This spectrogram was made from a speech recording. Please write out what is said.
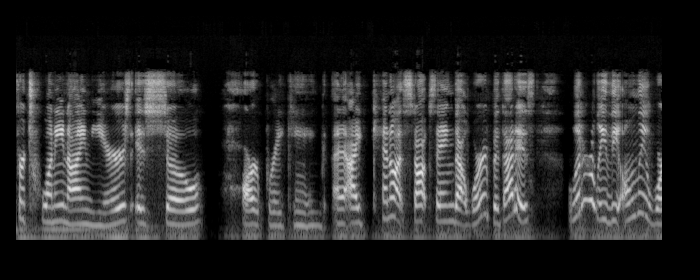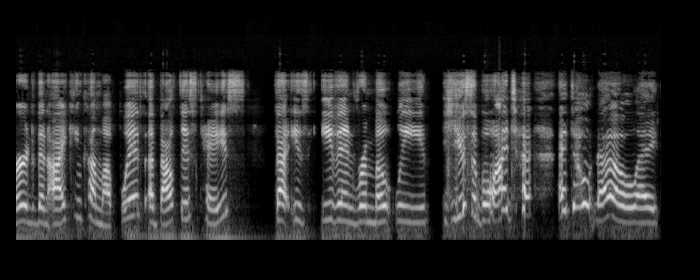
for 29 years is so heartbreaking. And I cannot stop saying that word, but that is literally the only word that I can come up with about this case that is even remotely usable. I d- I don't know. Like,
